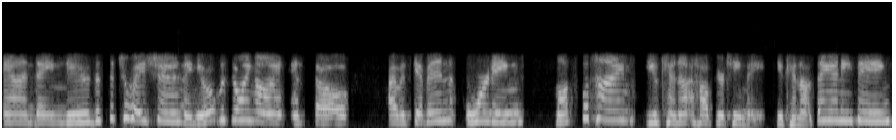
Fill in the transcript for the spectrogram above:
and they knew the situation, they knew what was going on, and so I was given warnings multiple times. You cannot help your teammate. You cannot say anything.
